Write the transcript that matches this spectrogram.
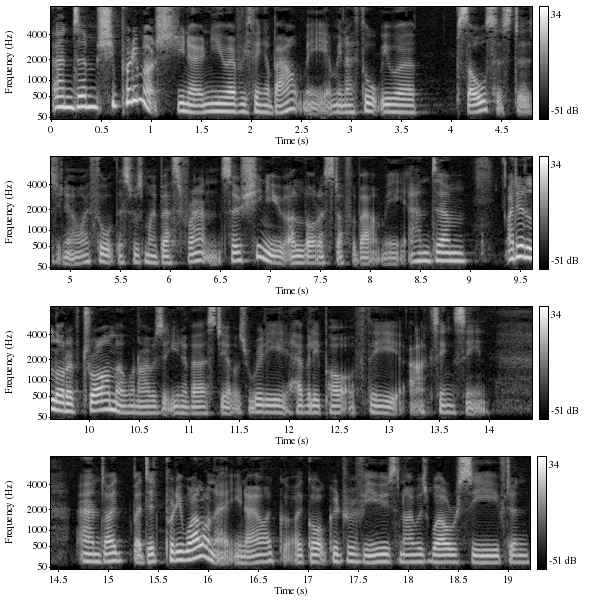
And um, she pretty much, you know, knew everything about me. I mean, I thought we were soul sisters, you know, I thought this was my best friend. So she knew a lot of stuff about me. And um, I did a lot of drama when I was at university. I was really heavily part of the acting scene. And I, I did pretty well on it, you know. I got, I got good reviews and I was well received. And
